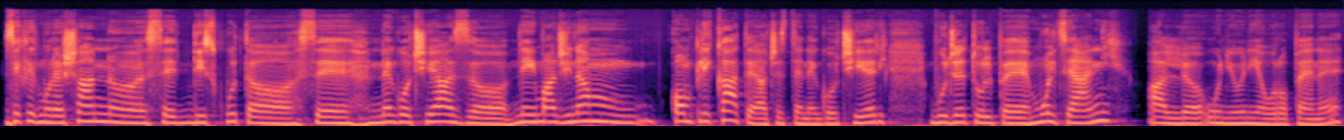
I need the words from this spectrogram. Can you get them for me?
Siegfried Mureșan, uh, se discută, se negociază, ne imaginăm complicate aceste negocieri, bugetul pe mulți ani al Uniunii Europene.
